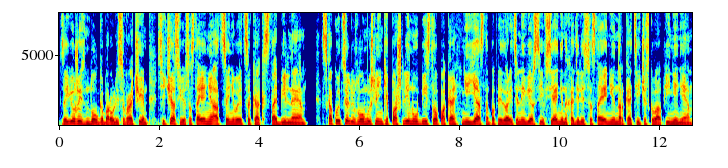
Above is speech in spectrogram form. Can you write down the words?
За ее жизнь долго боролись врачи. Сейчас ее состояние оценивается как стабильное. С какой целью злоумышленники пошли на убийство, пока не ясно. По предварительной версии, все они находились в состоянии наркотического опьянения.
